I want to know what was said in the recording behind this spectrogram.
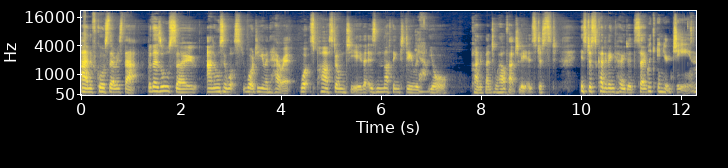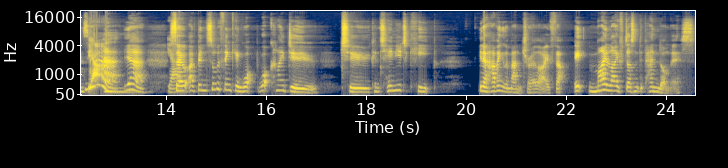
and of course there is that but there's also and also what's what do you inherit what's passed on to you that is nothing to do with Yeah. your kind of mental health actually it's just it's just kind of encoded so Like in your genes. Yeah. yeah yeah Yeah. so I've been sort of thinking, what what can I do to continue to keep, you know, having the mantra alive that it my life doesn't depend on this.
